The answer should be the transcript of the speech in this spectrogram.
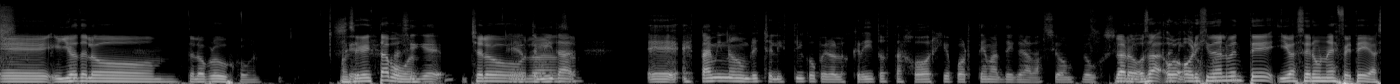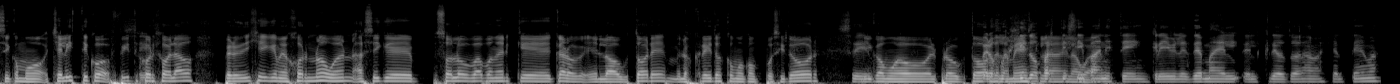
eh, y yo te lo, te lo produzco, weón. Así Sí, que ahí está, pues, Así weón. que Chelo el eh, está mi nombre chelístico, pero los créditos está Jorge por temas de grabación, producción. Claro, o sea, originalmente iba a ser un FT, así como chelístico, fit Sí. Jorge Volado, pero dije que mejor no, weón, así que solo va a poner que, claro, eh, los autores, los créditos como compositor Sí. y como el productor Pero de la mezcla. la participa weá. en este increíble tema, él, él creó toda la magia del tema.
